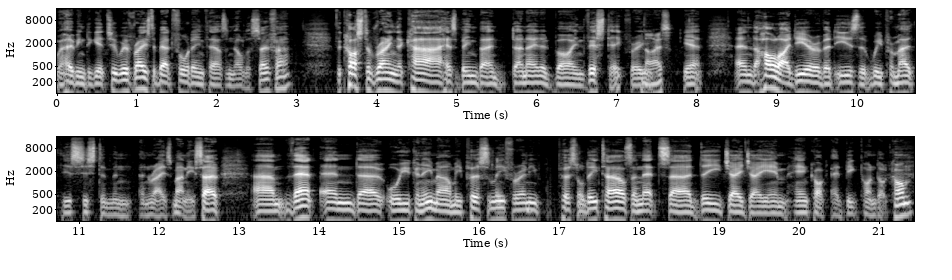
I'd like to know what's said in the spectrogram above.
we're hoping to get to. We've raised about fourteen thousand dollars so far. The cost of running the car has been donated by Investec. Very nice. Yeah, and the whole idea of it is that we promote this system and, and raise money. So um, that and uh, or you can email me personally for any personal details, and that's uh, djjmhancock at bigpond.com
